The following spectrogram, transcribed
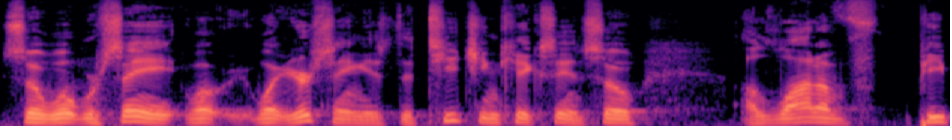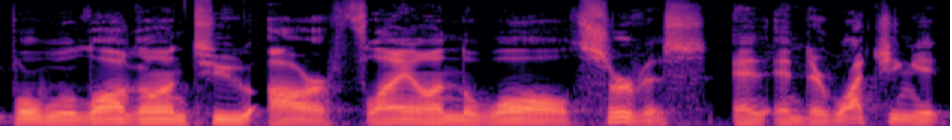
So what we're saying, what what you're saying is the teaching kicks in. So a lot of people will log on to our fly on the wall service and, and they're watching it,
